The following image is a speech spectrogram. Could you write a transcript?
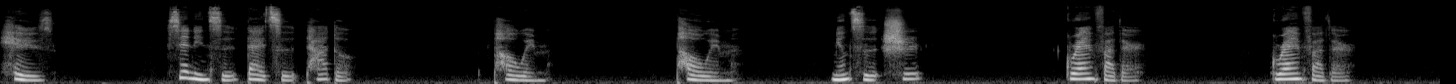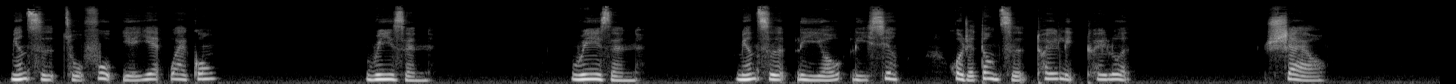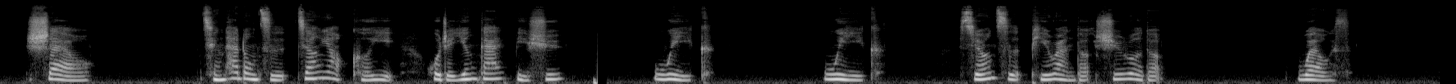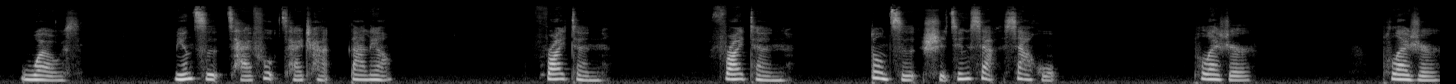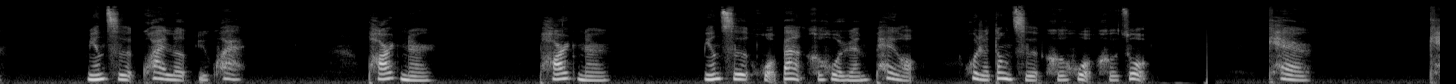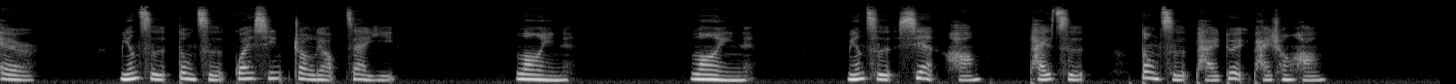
his，限定词、代词他的。poem，poem，名词诗。grandfather，grandfather，名词祖父、爷爷、外公。reason，reason，名词理由、理性，或者动词推理、推论。shall，shall。情态动词将要、可以或者应该、必须。weak，weak，形容词疲软的、虚弱的。wealth，wealth，名词财富、财产、大量。frighten，frighten，动词使惊吓、吓唬。pleasure，pleasure，名词快乐、愉快。partner，partner，名词伙伴、合伙人、配偶，或者动词合伙、合作。care，care，名词、动词关心、照料、在意。line，line，名词线、行。台词，动词排队、排成行。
